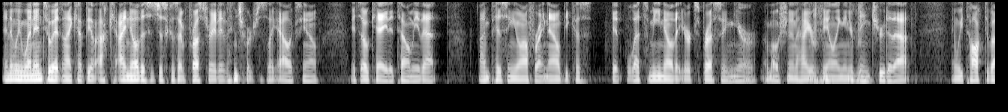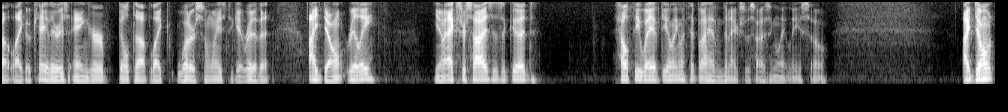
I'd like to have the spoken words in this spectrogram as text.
And then we went into it, and I kept being, okay, "I know this is just because I'm frustrated." And George was like, "Alex, you know, it's okay to tell me that I'm pissing you off right now because it lets me know that you're expressing your emotion and how you're Mhm, feeling, and you're mhm. being true to that." And we talked about like, okay, there is anger built up. Like, what are some ways to get rid of it? I don't really. You know, exercise is a good, healthy way of dealing with it, but I haven't been exercising lately, so I don't,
